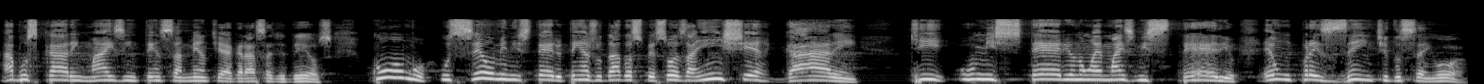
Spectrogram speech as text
A buscarem mais intensamente a graça de Deus? como o seu ministério tem ajudado as pessoas a enxergarem que o mistério não é mais mistério, é um presente do Senhor.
